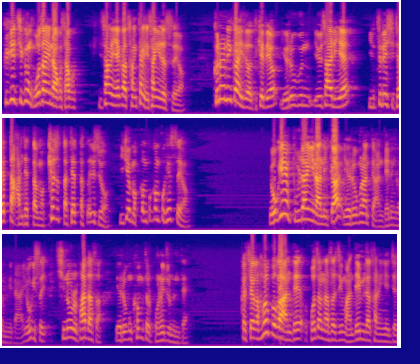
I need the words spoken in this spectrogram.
그게 지금 고장이 나고 자꾸 이상한 얘가 상태가 이상해졌어요. 그러니까 이제 어떻게 돼요? 여러분 이 자리에 인터넷이 됐다 안 됐다 막 켜졌다 됐다 꺼지죠. 이게 막 껌뻑껌뻑 했어요. 요게 불량이 나니까 여러분한테 안 되는 겁니다. 여기서 신호를 받아서 여러분 컴퓨터로 보내주는데. 그러니까 제가 허브가 안 돼, 고장나서 지금 안 됩니다 하는 게 이제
